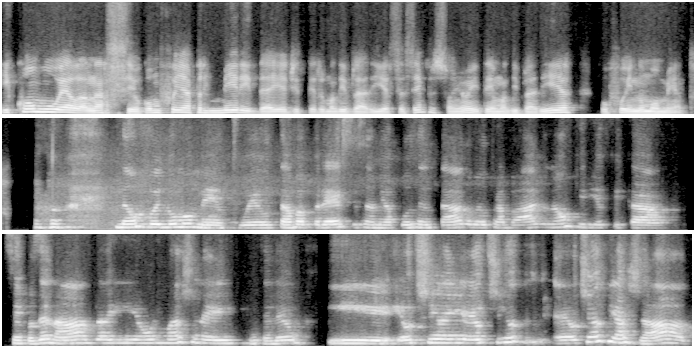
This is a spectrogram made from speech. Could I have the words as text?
E como ela nasceu? Como foi a primeira ideia de ter uma livraria? Você sempre sonhou em ter uma livraria ou foi no momento? Não foi no momento. Eu estava prestes a me aposentar do meu trabalho, não queria ficar sem fazer nada e eu imaginei, entendeu? E eu tinha, eu tinha, eu tinha viajado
